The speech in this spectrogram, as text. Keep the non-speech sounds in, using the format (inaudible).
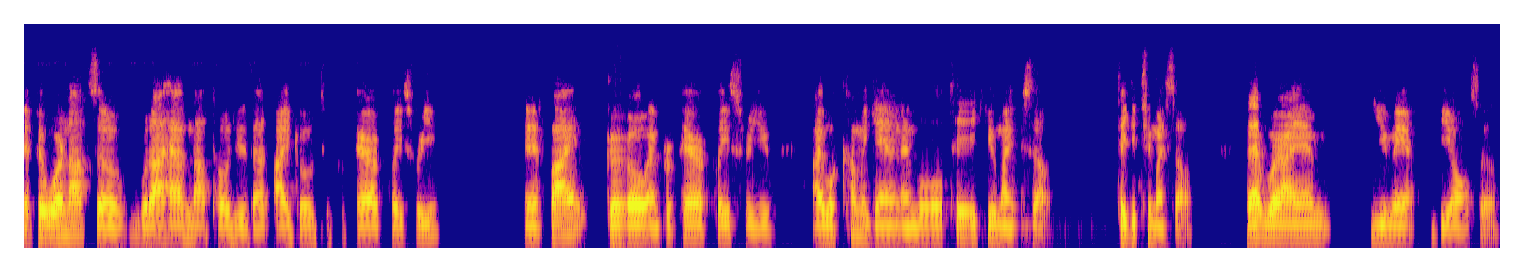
If it were not so, would I have not told you that I go to prepare a place for you? And if I go and prepare a place for you, I will come again and will take you myself, take you to myself, that where I am, you may be also.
